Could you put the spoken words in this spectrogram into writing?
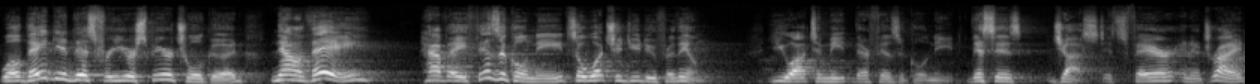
Well, they did this for your spiritual good. Now they have a physical need, so what should you do for them? You ought to meet their physical need. This is just, it's fair, and it's right,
